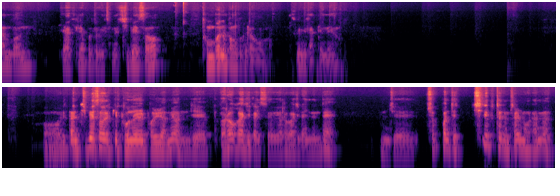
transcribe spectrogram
한번 이야기를 해보도록 하겠습니다. 집에서 돈 버는 방법이라고 쓰는 게 낫겠네요. 어, 일단 집에서 이렇게 돈을 벌려면 이제 여러 가지가 있어요. 여러 가지가 있는데 이제 첫 번째 7위부터 좀 설명을 하면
